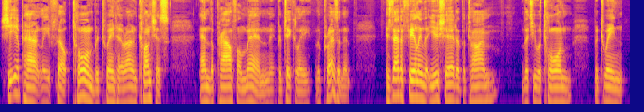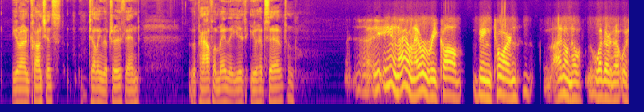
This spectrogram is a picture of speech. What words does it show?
she apparently felt torn between her own conscience and the powerful men, particularly the president. Is that a feeling that you shared at the time that you were torn between your own conscience, telling the truth, and the powerful men that you you had served? Uh, Ian, I don't ever recall being torn. I don't know whether that was.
